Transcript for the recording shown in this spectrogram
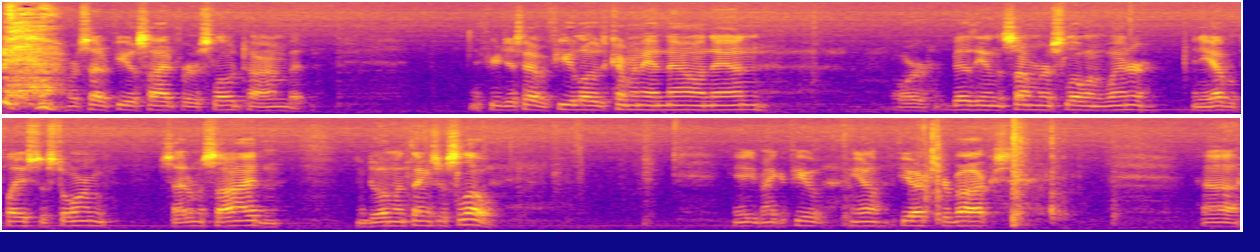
or set a few aside for a slow time, but if you just have a few loads coming in now and then, or busy in the summer, slow in winter, and you have a place to store them, set them aside and, and do them when things are slow. You, make a few, you know, a few extra bucks. Uh,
